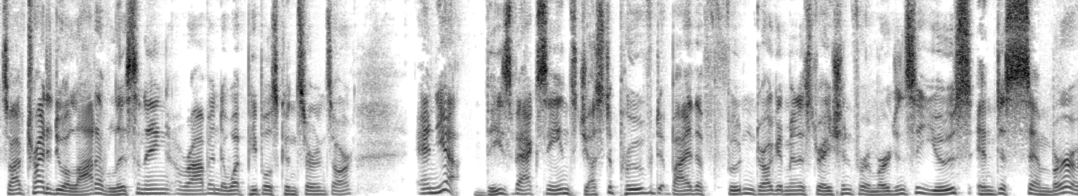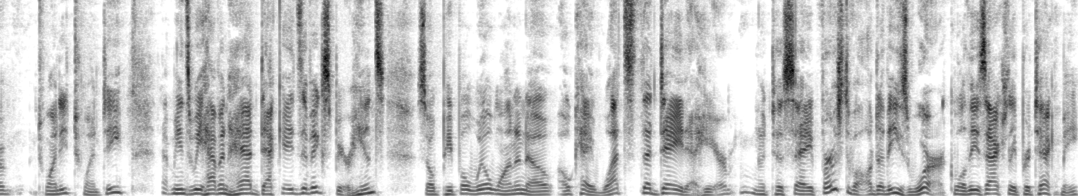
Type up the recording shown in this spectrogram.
So I've tried to do a lot of listening, Robin, to what people's concerns are. And yeah, these vaccines just approved by the Food and Drug Administration for emergency use in December of 2020. That means we haven't had decades of experience. So people will want to know okay, what's the data here to say, first of all, do these work? Will these actually protect me?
